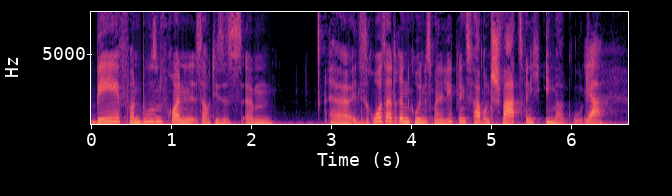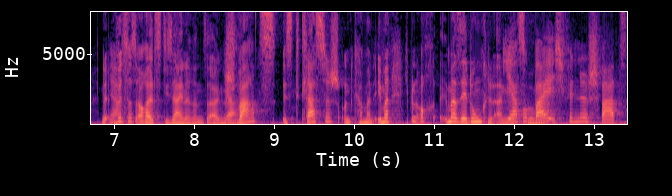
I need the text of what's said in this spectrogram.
B von Busenfreundin ist auch dieses ähm, äh, dieses Rosa drin. Grün ist meine Lieblingsfarbe und Schwarz finde ich immer gut. Ja. Ne, Ja. Würdest du das auch als Designerin sagen? Ja. Schwarz ist klassisch und kann man immer. Ich bin auch immer sehr dunkel Ja, angezogen. wobei ich finde, schwarz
